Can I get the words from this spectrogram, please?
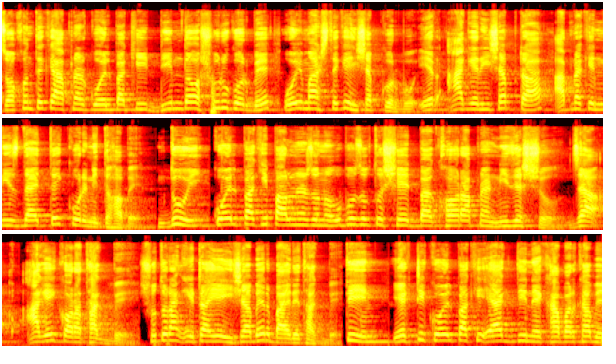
যখন থেকে আপনার কোয়েল পাখি ডিম দেওয়া শুরু করবে, ওই মাস থেকে হিসাব করব। এর আগের হিসাবটা আপনাকে নিজ দায়িত্বেই করে নিতে হবে। দুই, কোয়েল পাখি পালনের জন্য উপযুক্ত শেড বা ঘর আপনার নিজস্ব, যা আগেই করা থাকবে। সুতরাং এটা এই হিসাবের বাইরে থাকবে। তিন, একটি কোয়েল পাখি একদিনে খাবার খাবে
